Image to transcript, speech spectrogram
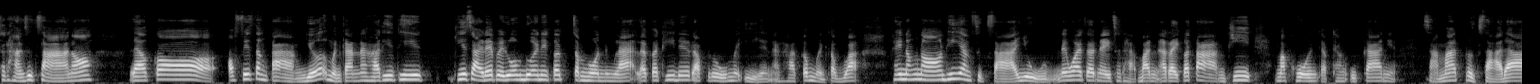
สถานศึกษาเนาะ แล้วก็ออฟฟิศต่างๆ เยอะเหมือนกันนะคะ ที่ที่ที่ทรายได้ไปร่วมด้วยนี่ก็จำนวนหนึ่งแล้ว แล้วก็ที่ได้รับรู้มาอีกนะคะ ก็เหมือนกับว่าให้น้องๆที่ยังศึกษาอยู่ ไม่ว่าจะในสถาบันอะไรก็ตามที่มาโคนกับทางอูก้าเนี่ยสามารถปรึกษาได้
